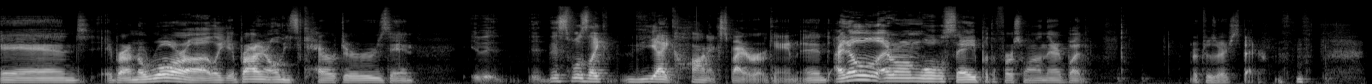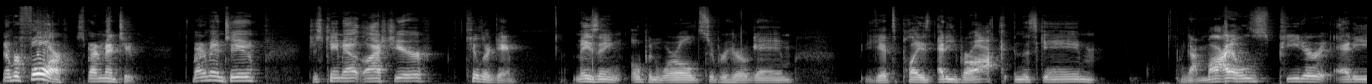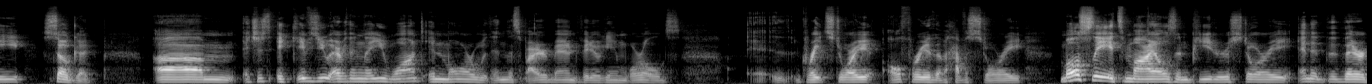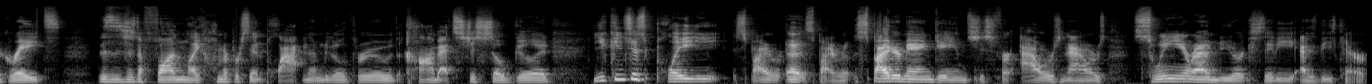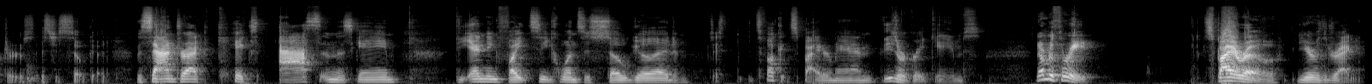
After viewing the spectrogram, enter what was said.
and it brought in Aurora. Like it brought in all these characters, and it, this was like the iconic Spyro game. And I know everyone will say put the first one on there, but Ripto's Rage is better. Number four, Spider-Man Two. Spider-Man Two just came out last year. Killer game amazing open world superhero game. You get to play as Eddie Brock in this game. You got Miles, Peter, Eddie. So good. Um, it just it gives you everything that you want and more within the Spider-Man video game worlds. Eh, great story. All three of them have a story. Mostly it's Miles and Peter's story, and it, they're great. This is just a fun, like 100% platinum to go through. The combat's just so good you can just play Spyro, uh, Spyro, Spider-Man games just for hours and hours, swinging around New York City as these characters. It's just so good. The soundtrack kicks ass in this game. The ending fight sequence is so good. Just it's fucking Spider-Man. These are great games. Number three, Spyro: Year of the Dragon.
